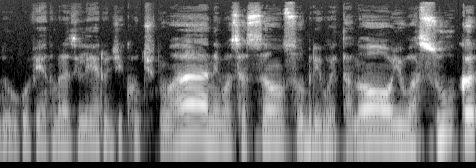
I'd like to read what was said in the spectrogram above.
do, governo brasileiro de continuar a negociação sobre o etanol e o açúcar,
